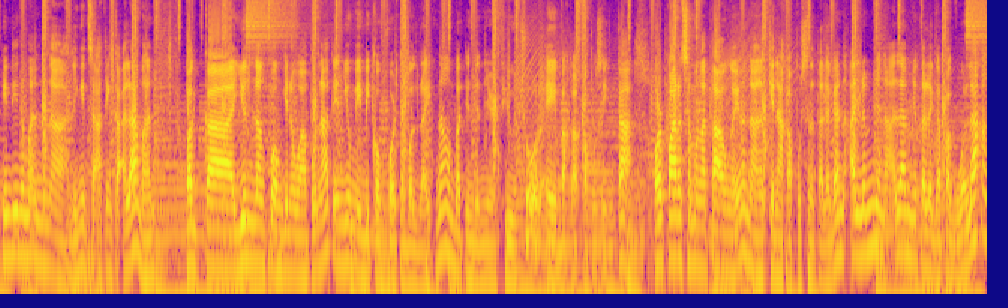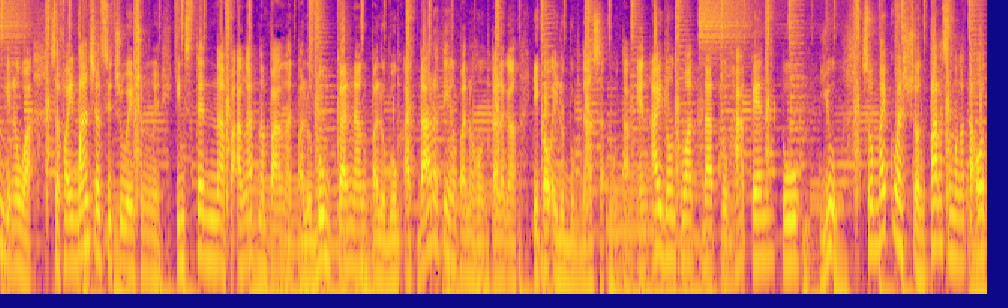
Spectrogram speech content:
hindi naman na lingid sa ating kaalaman pagka yun lang po ang ginawa po natin, you may be comfortable right now, but in the near future, eh baka kapusin ka. Or para sa mga tao ngayon na kinakapos na talaga, na alam nyo na alam nyo talaga, pag wala kang ginawa sa financial situation mo, instead na paangat ng paangat, palubog ka ng palubog at darating ang panahon talagang ikaw ay lubog na sa utang. And I don't want that to happen to you. So my question para sa mga taot,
